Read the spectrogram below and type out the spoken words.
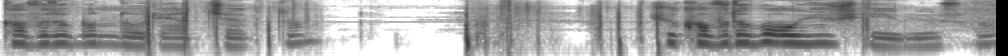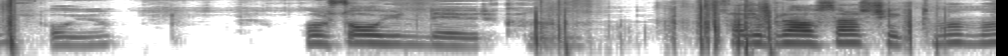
kafa topunu da oraya atacaktım. Şu kafa topu oyun şey biliyorsunuz. Oyun. Orası oyun devri kanalı. Sadece Brawl Stars çektim ama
